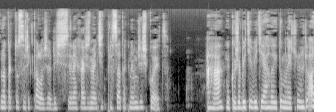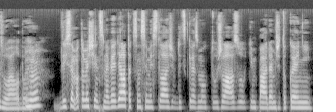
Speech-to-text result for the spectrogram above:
No tak to se říkalo, že když si necháš zmenšit prsa, tak nemůžeš kojit. Aha, jakože by ti vytáhli tu mléčnou žlázu, alebo... Mm-hmm. Když jsem o tom ještě nic nevěděla, tak jsem si myslela, že vždycky vezmou tu žlázu tím pádem, že to kojení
